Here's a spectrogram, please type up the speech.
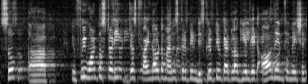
So uh, if we want to study, just find out a manuscript in descriptive catalog, you'll get all the information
